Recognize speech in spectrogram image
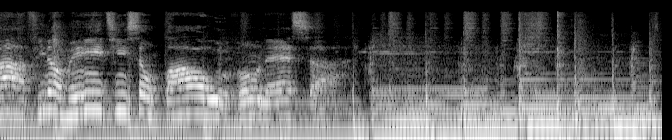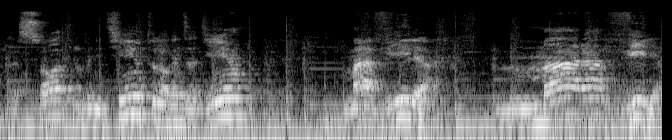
Ah, finalmente em São Paulo, vamos nessa! Olha só, tudo bonitinho, tudo organizadinho. Maravilha! Maravilha!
